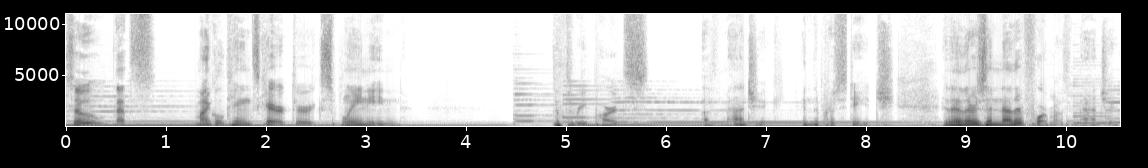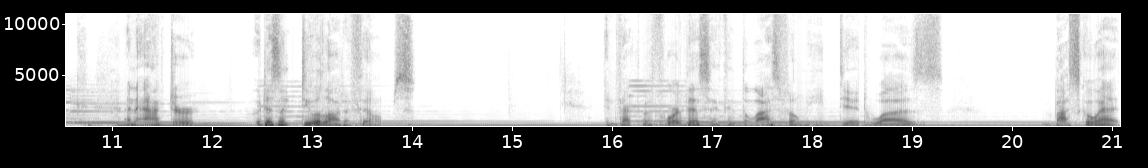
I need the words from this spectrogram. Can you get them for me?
So that's Michael Caine's character explaining the three parts of magic in the prestige. And then there's another form of magic an actor who doesn't do a lot of films. In fact, before this, I think the last film he did was Basquiat,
